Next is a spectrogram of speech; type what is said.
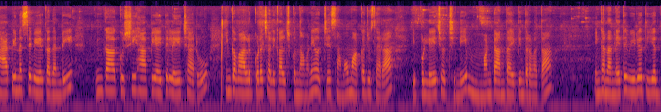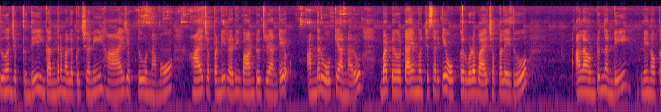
హ్యాపీనెస్సే వేరు కదండి. ఇంకా ఖుషి హ్యాపీ అయితే లేచారు. ఇంకా వాళ్ళకి కూడా చలి కాల్చుకుందామని వచ్చేసాము. మా అక్క చూసారా? ఇప్పుడు లేచి వచ్చింది. మంట అంతా అయిపోయిన తర్వాత ఇంకా నన్నైతే వీడియో తీయొద్దు అని చెప్తుంది. ఇంక అందరం మళ్ళీ కూర్చొని హాయ్ చెప్తూ ఉన్నాము. హాయ్ చెప్పండి. రెడీ? వన్ టూ త్రీ అంటే అందరూ ఓకే అన్నారు. బట్ టైం వచ్చేసరికి ఒక్కరు కూడా బాయ్ చెప్పలేదు. అలా ఉంటుందండి. నేను ఒక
